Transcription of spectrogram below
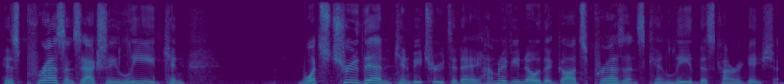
His presence actually lead can what's true then can be true today. How many of you know that God's presence can lead this congregation?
